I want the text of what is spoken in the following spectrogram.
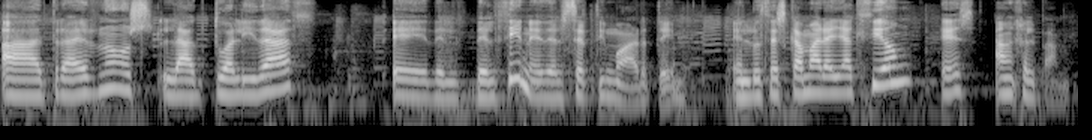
a traernos la actualidad eh, del, del cine, del séptimo arte. En Luces, Cámara y Acción es Ángel Pam.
